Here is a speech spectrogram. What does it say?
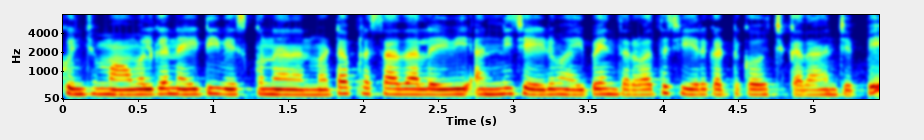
కొంచెం మామూలుగా నైటీ వేసుకున్నాను అనమాట ప్రసాదాలు ఇవి అన్నీ చేయడం అయిపోయిన తర్వాత చీర కట్టుకోవచ్చు కదా అని చెప్పి.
